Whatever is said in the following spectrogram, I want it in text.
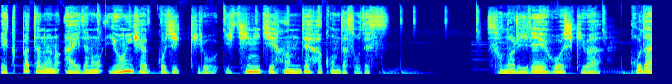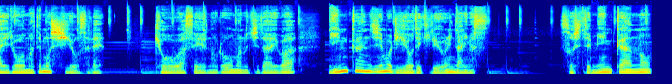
エクパタナの間の450キロを1日半で運んだそうです。そのリレー方式は古代ローマでも使用され、共和制のローマの時代は民間人も利用できるようになります。そして民間の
